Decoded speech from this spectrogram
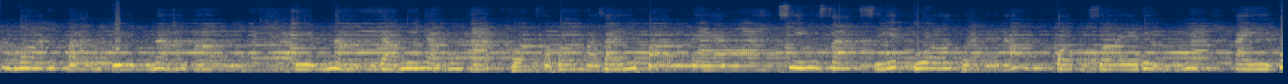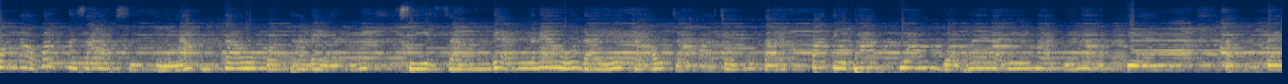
ำมอนปานดินน้ำดินน้ำยำยังพัดของกระบองมาใส่ปานแลนสิ่งศักดิ์สิทธิ์ทั่วแคว้นน้ำกองซอยดึงให้คนเราพักมาทราบสิ่งน้ำเก้ากอนทะเลสีสันแดงแนวใดเจ้าจ่าจงตัดปฏิพันธ์วามบอกให้ไหลมาคือน้ำแกงตั้งแต่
